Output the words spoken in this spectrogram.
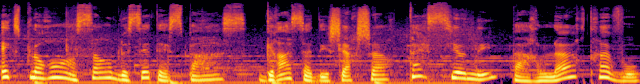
Explorons ensemble cet espace grâce à des chercheurs passionnés par leurs travaux.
